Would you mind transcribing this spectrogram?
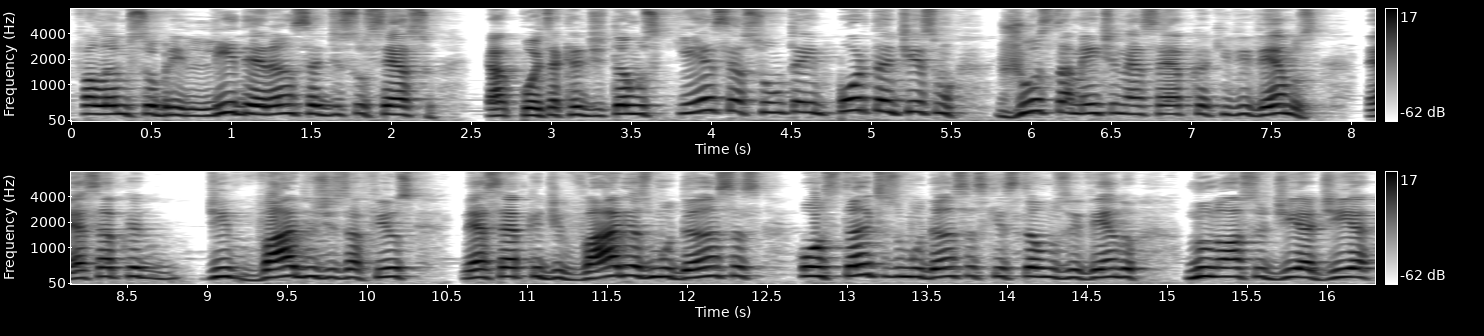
falando sobre liderança de sucesso, pois acreditamos que esse assunto é importantíssimo justamente nessa época que vivemos, nessa época de vários desafios, nessa época de várias mudanças, constantes mudanças que estamos vivendo no nosso dia a dia,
